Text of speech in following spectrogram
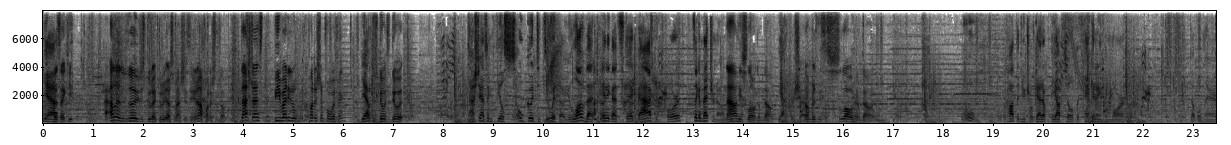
Yeah. Because like he, Alan literally just do like three F smashes and you're not punishing them. Dash dance, be ready to punish him for whiffing. Yeah. Just do it to do it. Dash dancing feels so good to do it, though. You love that, hitting that stick back and forth. It's like a metronome. Now he's slowing him down. Yeah, for sure. Numbers needs to slow him down. Ooh. Caught the neutral get up with the up tilt, but can't get anything more. Double there.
